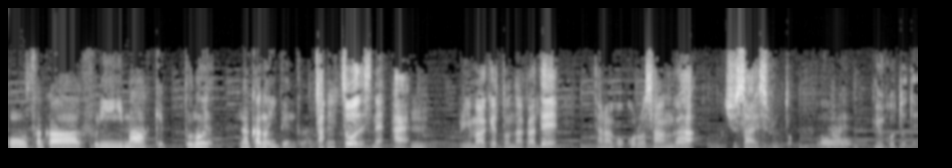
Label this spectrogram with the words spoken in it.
大阪フリーマーケットの中のイベントなんですね。、あそうですね。はい。うんフリーマーケットの中で、棚心さんが主催するとおーはいいうことで。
